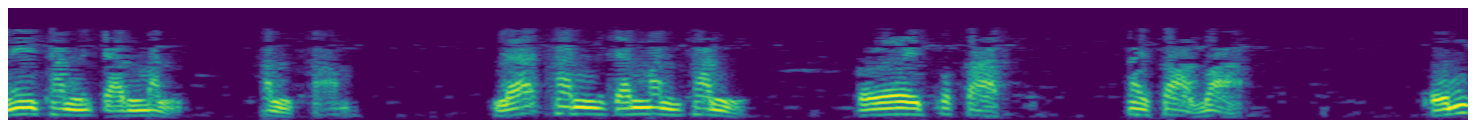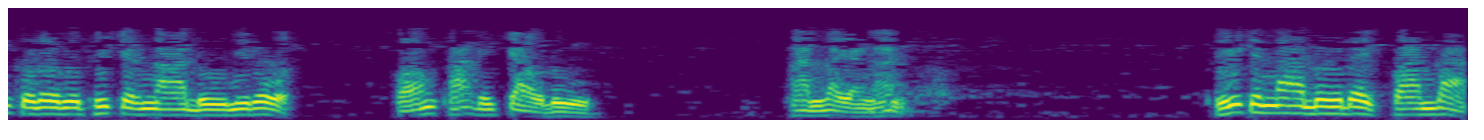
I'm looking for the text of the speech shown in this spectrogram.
นี่ท่านอาจารย์มั่นท่านถาม และท่านอาจารย์มั่นท่านเลยประกาศให้ทราบว่า ผมก็เลยไปพิจารณาดูนิโรธของพระเจ้าดูท่านว่าอย่างนั้นพิจารณาดูได้ความว่า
